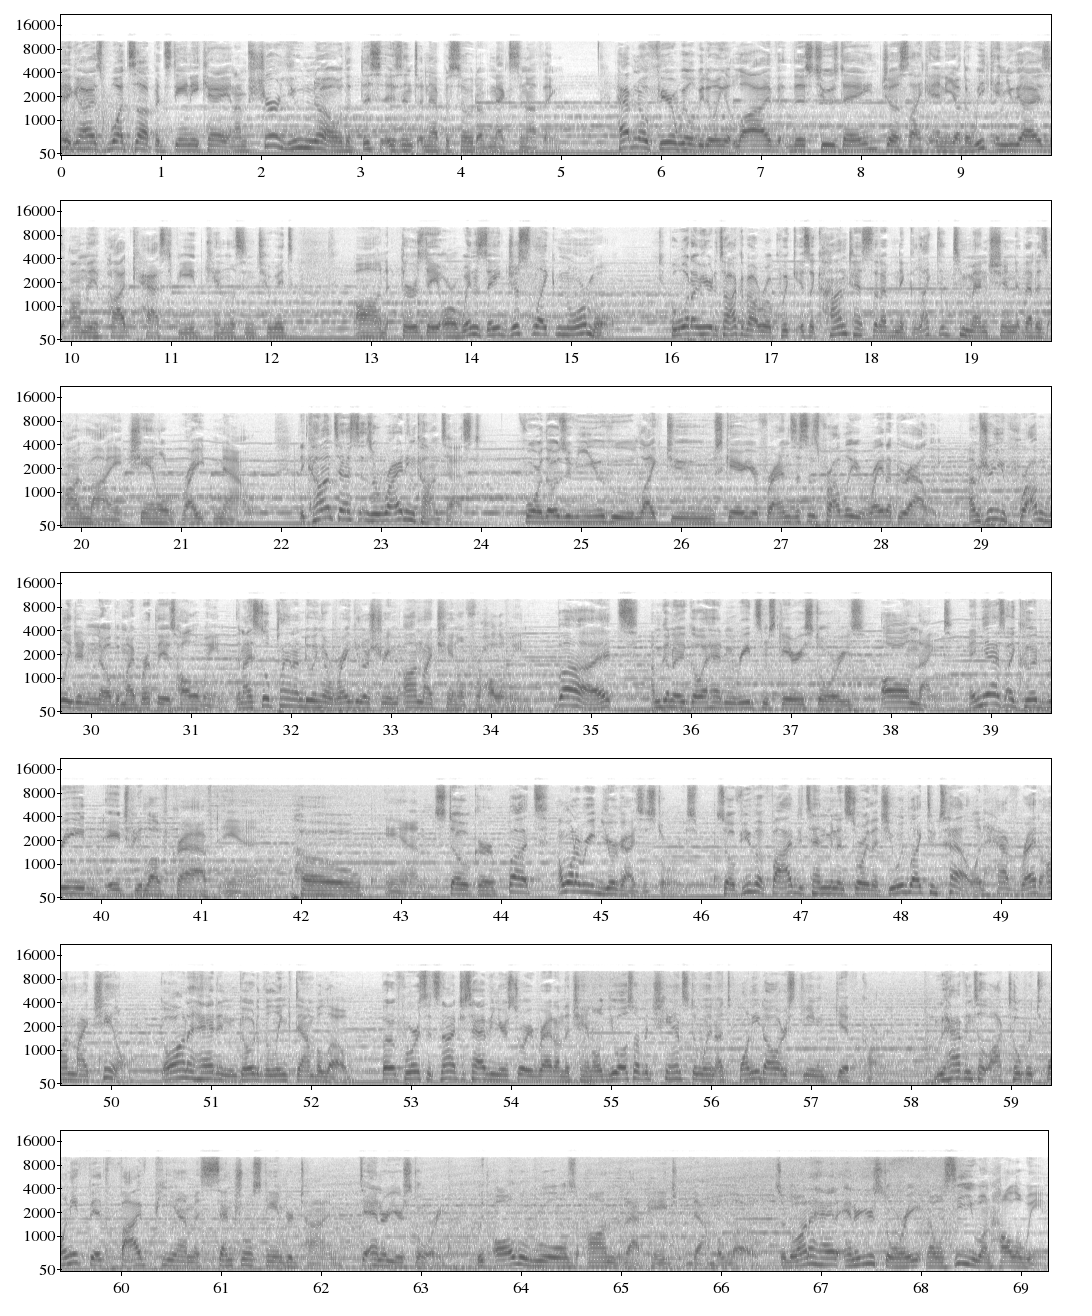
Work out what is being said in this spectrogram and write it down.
Hey guys, what's up? It's Danny K, and I'm sure you know that this isn't an episode of Next to Nothing. Have no fear, we'll be doing it live this Tuesday, just like any other week, and you guys on the podcast feed can listen to it on Thursday or Wednesday, just like normal. But what I'm here to talk about, real quick, is a contest that I've neglected to mention that is on my channel right now. The contest is a writing contest. For those of you who like to scare your friends, this is probably right up your alley. I'm sure you probably didn't know, but my birthday is Halloween, and I still plan on doing a regular stream on my channel for Halloween. But I'm gonna go ahead and read some scary stories all night. And yes, I could read H.P. Lovecraft and Poe and Stoker, but I want to read your guys' stories. So if you have a 5 to 10 minute story that you would like to tell and have read on my channel, go on ahead and go to the link down below. But of course, it's not just having your story read on the channel, you also have a chance to win a $20 Steam gift card. You have until October 25th, 5 p.m. Central Standard Time to enter your story, with all the rules on that page down below. So go on ahead, enter your story, and I will see you on Halloween.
